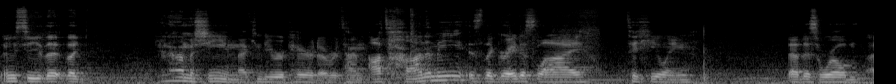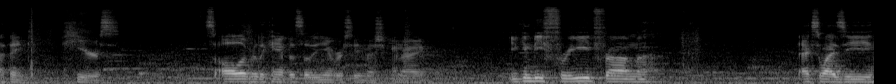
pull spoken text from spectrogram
Don't you see that, like, you're not a machine that can be repaired over time? Autonomy is the greatest lie to healing that this world, I think, hears. It's all over the campus of the University of Michigan, right? You can be freed from XYZ,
